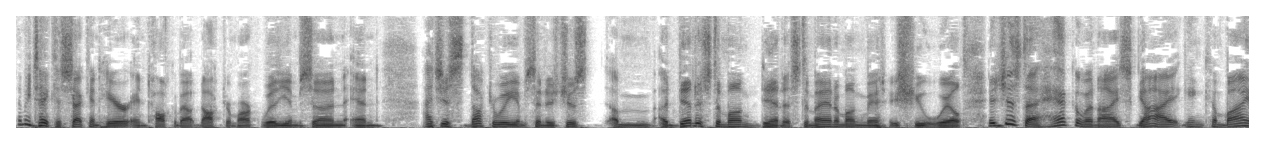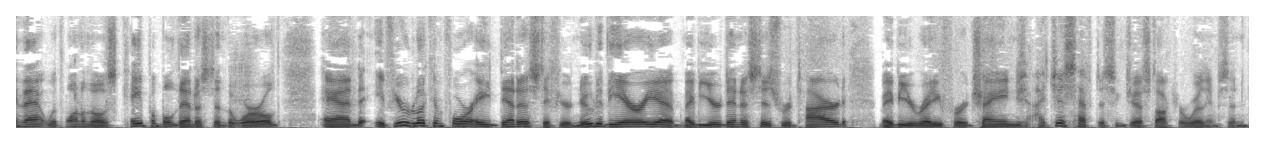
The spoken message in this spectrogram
let me take a second here and talk about Dr. Mark Williamson. And I just, Dr. Williamson is just um, a dentist among dentists, a man among men, as you will. It's just a heck of a nice guy. It can combine that with one of those capable dentists in the world. And if you're looking for a dentist, if you're new to the area, maybe your dentist is retired, maybe you're ready for a change, I just have to suggest Dr. Williamson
